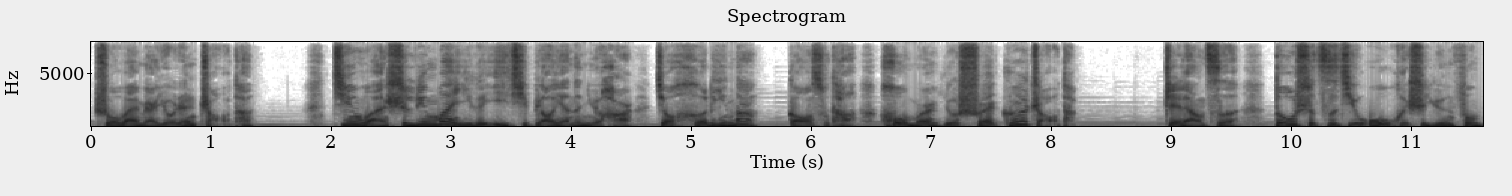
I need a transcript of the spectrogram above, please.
说外面有人找他。今晚是另外一个一起表演的女孩，叫何丽娜，告诉他后门有帅哥找她。这两次都是自己误会是云峰，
